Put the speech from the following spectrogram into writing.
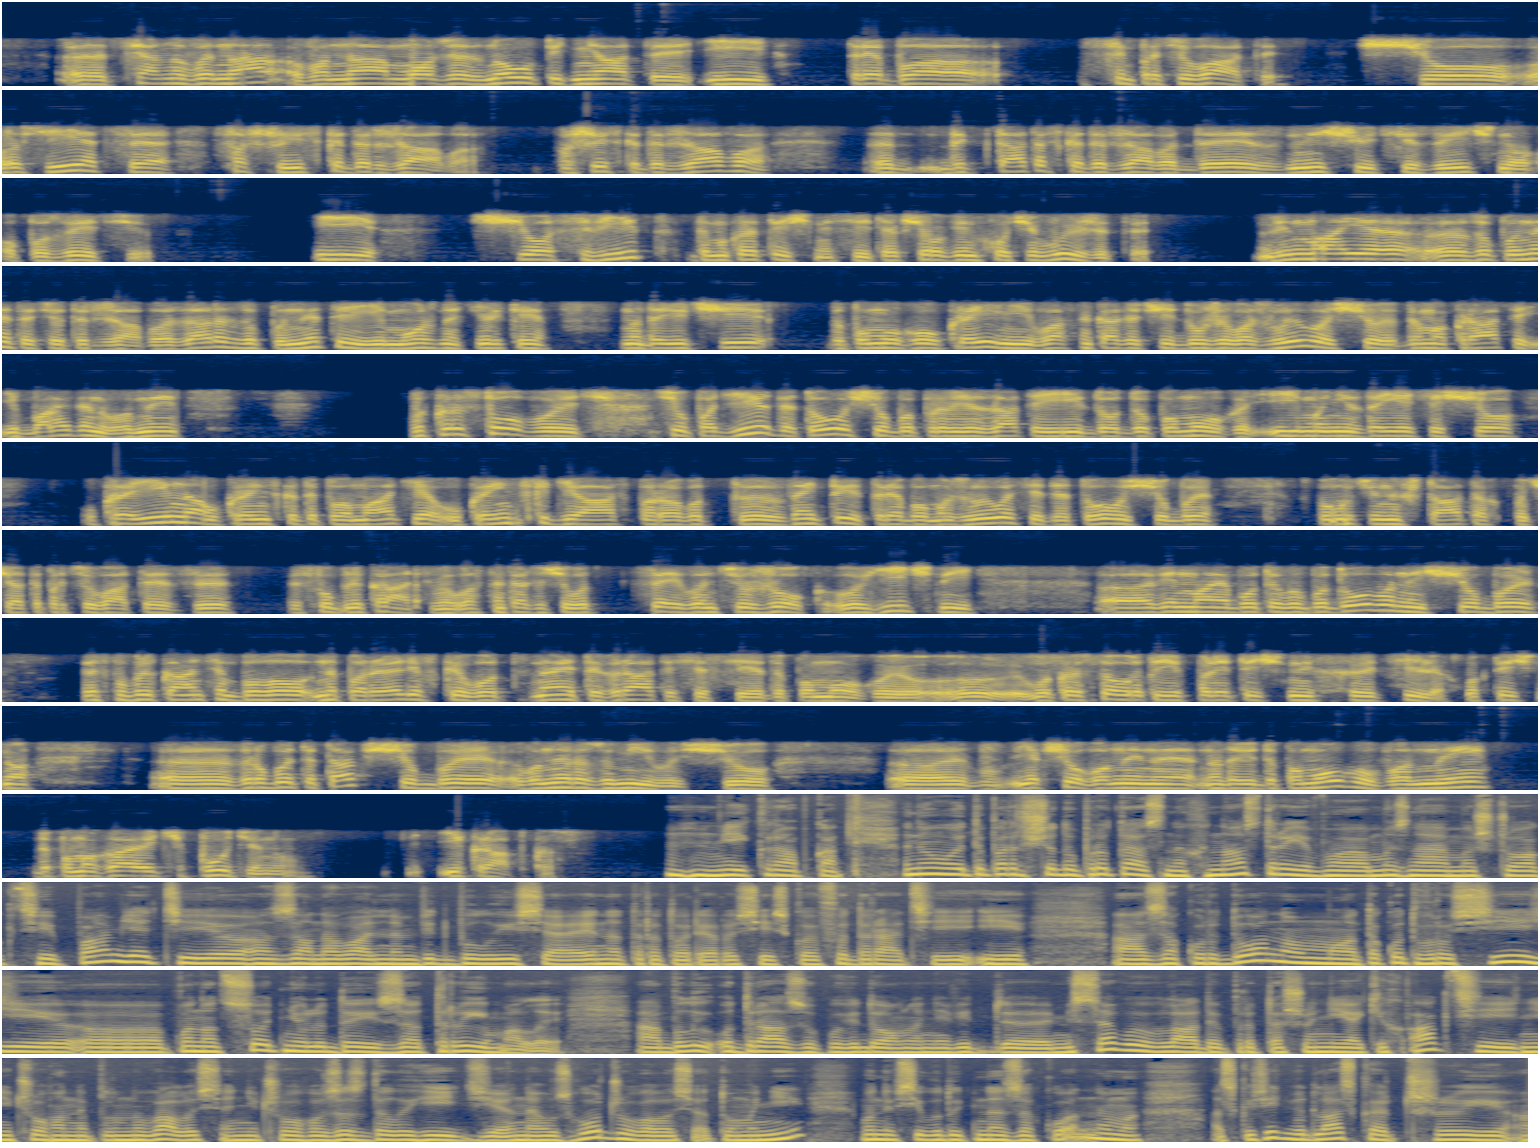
ця новина вона може знову підняти, і треба з цим працювати що Росія це фашистська держава, фашистська держава, е, диктаторська держава, де знищують фізичну опозицію, і що світ, демократичний світ, якщо він хоче вижити, він має е, зупинити цю державу. А зараз зупинити її можна тільки надаючи допомогу Україні. І, власне кажучи, дуже важливо, що демократи і Байден вони використовують цю подію для того, щоб прив'язати її до допомоги. І мені здається, що Україна, українська дипломатія, українська діаспора, от е, знайти треба можливості для того, щоб в Сполучених Штатах почати працювати з республіканцями. Власне кажучи, от цей ланцюжок логічний, е, він має бути вибудований, щоб республіканцям було не перелівки, от знаєте, гратися з цією допомогою, е, використовувати її в політичних цілях. Фактично, Е, зробити так, щоб вони розуміли, що е, якщо вони не надають допомогу, вони допомагають Путіну і крапка. І крапка. Ну тепер щодо протестних настроїв, ми знаємо, що акції пам'яті за Навальним відбулися і на території Російської Федерації, і за кордоном. Так, от в Росії е, понад сотню людей затримали. А були одразу повідомлення від е, місцевої влади про те, що ніяких акцій, нічого не планувалося, нічого заздалегідь не узгоджувалося. Тому ні, вони всі будуть незаконними. А скажіть, будь ласка, чи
